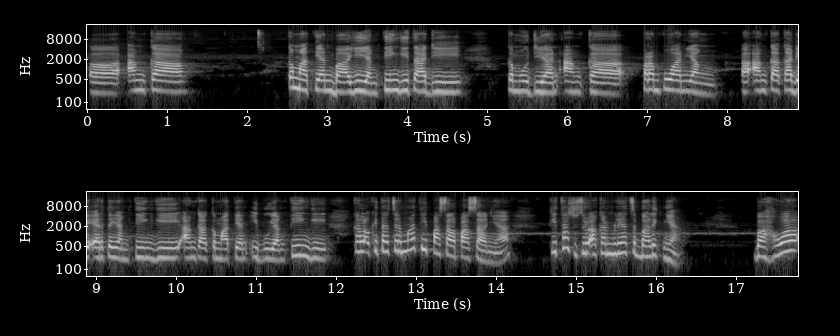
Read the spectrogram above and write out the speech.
uh, angka kematian bayi yang tinggi tadi, kemudian angka perempuan yang uh, angka KDRT yang tinggi, angka kematian ibu yang tinggi. Kalau kita cermati pasal-pasalnya, kita justru akan melihat sebaliknya. Bahwa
